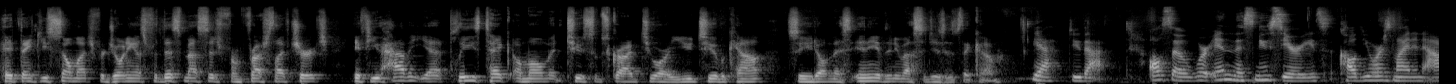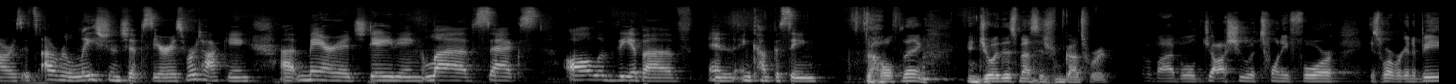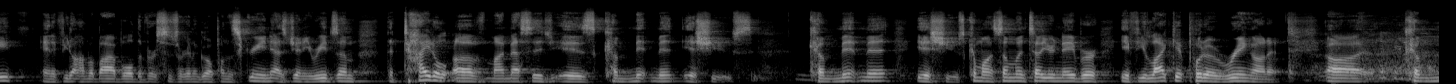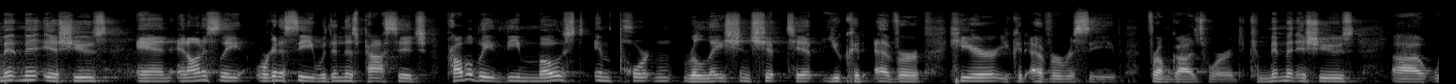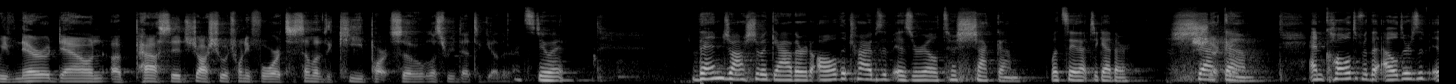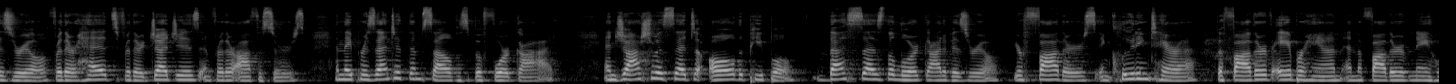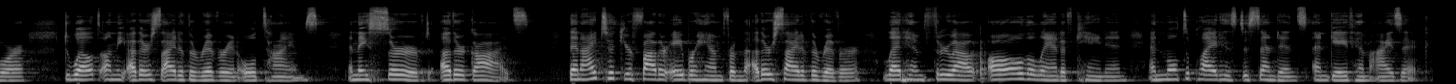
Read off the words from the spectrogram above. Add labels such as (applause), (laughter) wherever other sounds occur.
Hey, thank you so much for joining us for this message from Fresh Life Church. If you haven't yet, please take a moment to subscribe to our YouTube account so you don't miss any of the new messages as they come. Yeah, do that. Also, we're in this new series called Yours, Mine, and Ours. It's a relationship series. We're talking uh, marriage, dating, love, sex, all of the above, and encompassing the whole thing. Enjoy this message from God's Word. Bible, Joshua 24 is where we're going to be. And if you don't have a Bible, the verses are going to go up on the screen as Jenny reads them. The title of my message is Commitment Issues. Commitment Issues. Come on, someone tell your neighbor, if you like it, put a ring on it. Uh, commitment Issues. And, and honestly, we're going to see within this passage probably the most important relationship tip you could ever hear, you could ever receive from God's word. Commitment issues. Uh, we've narrowed down a passage, Joshua 24, to some of the key parts. So let's read that together. Let's do it. Then Joshua gathered all the tribes of Israel to Shechem. Let's say that together Shechem. Shechem and called for the elders of Israel, for their heads, for their judges, and for their officers. And they presented themselves before God. And Joshua said to all the people, Thus says the Lord God of Israel, Your fathers, including Terah, the father of Abraham and the father of Nahor, dwelt on the other side of the river in old times, and they served other gods. Then I took your father Abraham from the other side of the river, led him throughout all the land of Canaan, and multiplied his descendants and gave him Isaac.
